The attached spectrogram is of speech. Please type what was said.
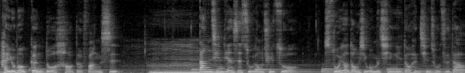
还有没有更多好的方式。嗯，当今天是主动去做所有东西，我们心里都很清楚知道。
